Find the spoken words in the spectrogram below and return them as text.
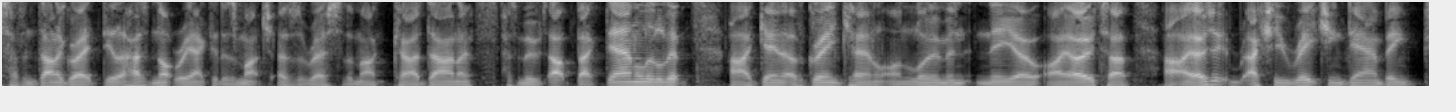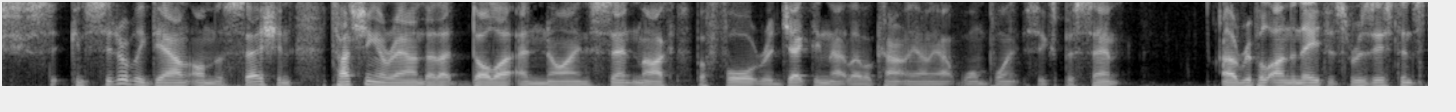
Hasn't done a great deal. It has not reacted as much as the rest of the market. Cardano has moved up, back down a little bit. Uh, again, of green candle on Lumen, Neo, IOTA. Uh, IOTA actually reaching down, being considerably down on the session, touching around that dollar and nine cent mark before rejecting that level. Currently only up 1.6 percent. Uh, Ripple underneath its resistance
